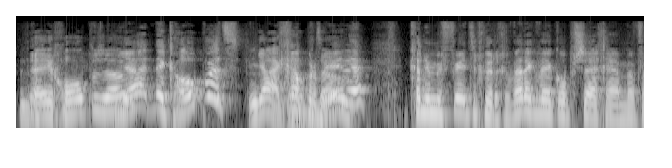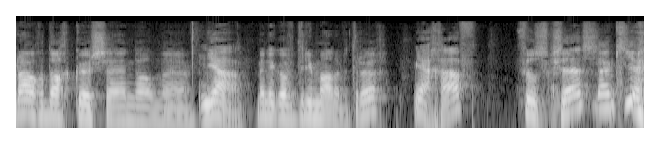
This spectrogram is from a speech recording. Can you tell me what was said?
Ben je geholpen zo? Ja, ik hoop het. Ja, ik ik ga het proberen. Ik ga nu mijn 40-urige werkweek opzeggen en mijn vrouw gedag kussen. En dan eh, Ja. ben ik over drie maanden weer terug. Ja, gaaf. Veel succes. Dank je.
